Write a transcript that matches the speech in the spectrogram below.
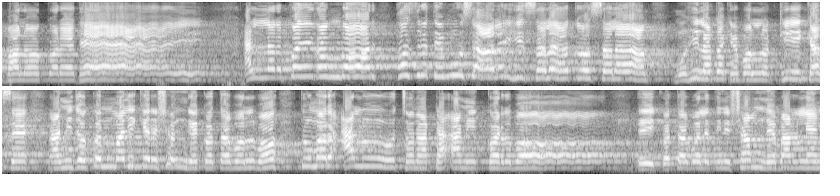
ভালো করে দেয়। আল্লাহর পয়গম্বর হজরতে মুসা আলহি সালাম মহিলাটাকে বলল, ঠিক আছে, আমি যখন মালিকের সঙ্গে কথা বলব, তোমার আলোচনাটা আমি করব। এই কথা বলে তিনি সামনে বাড়লেন।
